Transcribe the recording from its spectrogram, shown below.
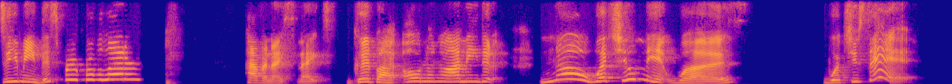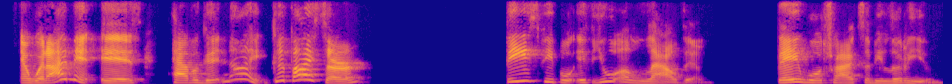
do you mean this pre approval letter? Have a nice night. Goodbye. Oh, no, no, I mean that. No, what you meant was what you said. And what I meant is have a good night. Goodbye, sir. These people, if you allow them, they will try to belittle you.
